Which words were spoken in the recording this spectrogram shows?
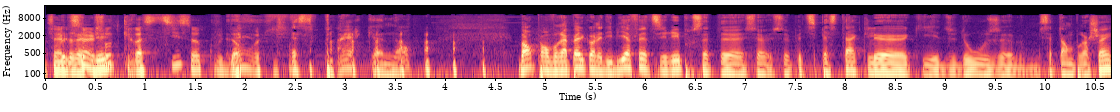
C'est un show de crosti, ça, coudon. J'espère que non. Bon, puis on vous rappelle qu'on a des billets à faire tirer pour cette, euh, ce, ce petit spectacle qui est du 12 euh, septembre prochain.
